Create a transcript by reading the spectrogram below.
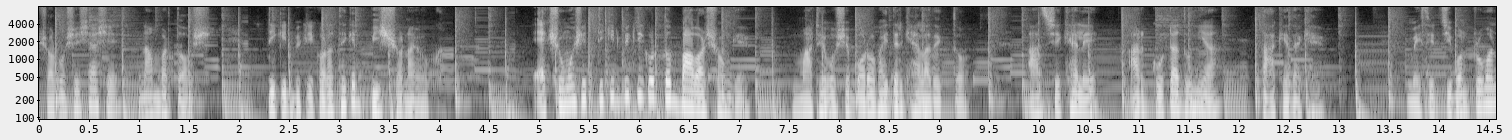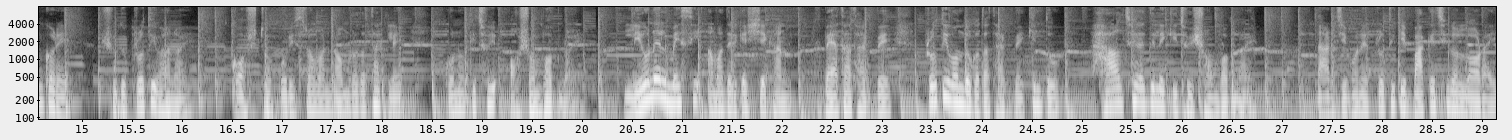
সর্বশেষে আসে নাম্বার দশ, টিকিট বিক্রি করা থেকে বিশ্বনায়ক। একসময় সে টিকিট বিক্রি করতো বাবার সঙ্গে। মাঠে বসে বড় ভাইদের খেলা দেখতো। আজ সে খেলে আর গোটা দুনিয়া তাকে দেখে। মেসির জীবন প্রমাণ করে শুধু প্রতিভা নয়, কষ্ট, পরিশ্রম আর নম্রতা থাকলে কোনো কিছুই অসম্ভব নয়। লিওনেল মেসি আমাদেরকে শেখান, ব্যথা থাকবে, প্রতিবন্ধকতা থাকবে, কিন্তু হাল ছেড়ে দিলে কিছুই সম্ভব নয়। তার জীবনের প্রতিটি বাঁকে ছিল লড়াই,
